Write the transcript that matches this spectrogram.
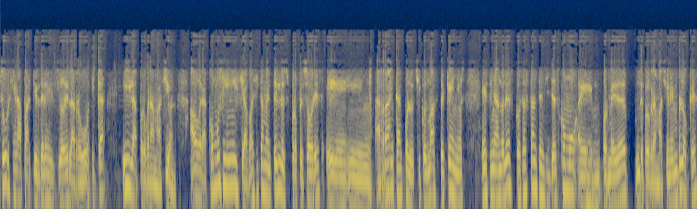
surgen a partir del ejercicio de la robótica y la programación. Ahora, ¿cómo se inicia? Básicamente los profesores eh, arrancan con los chicos más pequeños, enseñándoles cosas tan sencillas como eh, por medio de, programación en bloques,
